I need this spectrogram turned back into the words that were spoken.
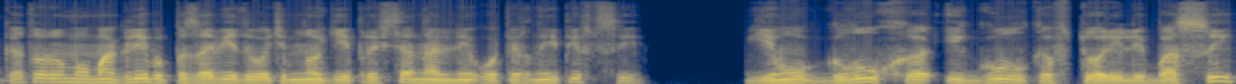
которому могли бы позавидовать многие профессиональные оперные певцы. Ему глухо и гулко вторили басы,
